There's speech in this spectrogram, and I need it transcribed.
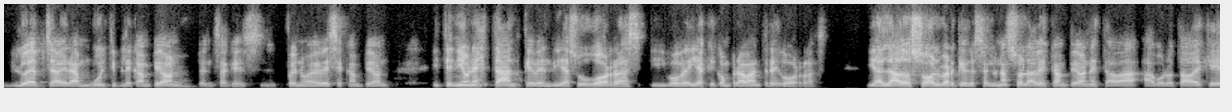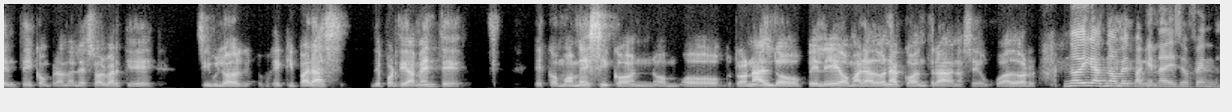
Loeb ya era múltiple campeón, mm. pensá que fue nueve veces campeón, y tenía un stand que vendía sus gorras y vos veías que compraban tres gorras. Y al lado Solberg, que salió una sola vez campeón, estaba aborotado de gente y comprándole Solberg, que si lo equiparás deportivamente, es como Messi con o, Ronaldo, o Pelé o Maradona contra, no sé, un jugador. No digas nombres para que nadie se ofenda.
